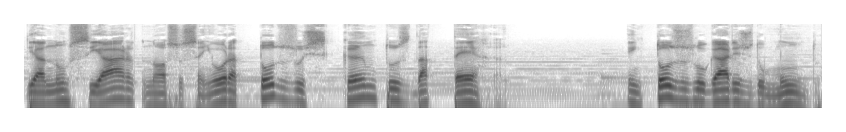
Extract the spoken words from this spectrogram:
de anunciar nosso Senhor a todos os cantos da terra, em todos os lugares do mundo,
